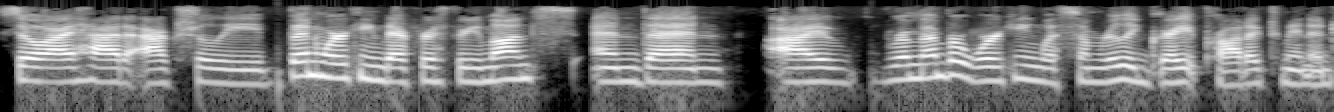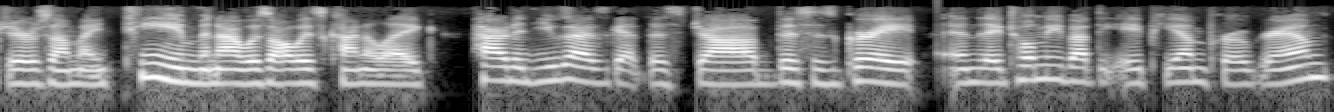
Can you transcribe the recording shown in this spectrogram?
So I had actually been working there for three months. And then I remember working with some really great product managers on my team. And I was always kind of like, how did you guys get this job? This is great. And they told me about the APM program,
